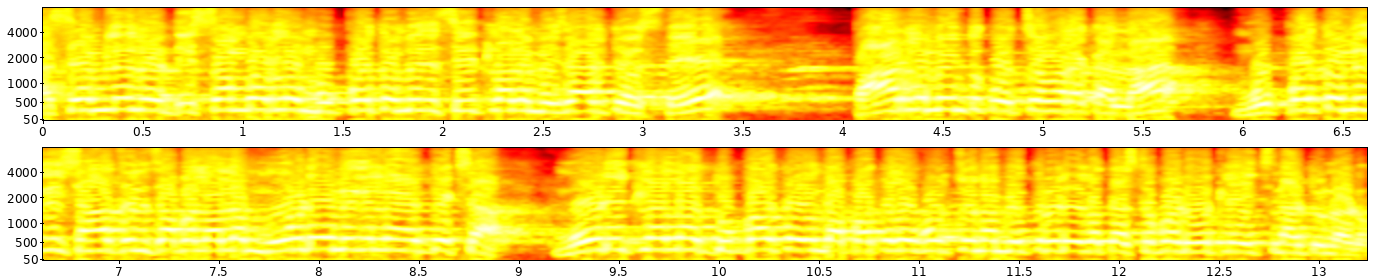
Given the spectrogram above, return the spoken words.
అసెంబ్లీలో డిసెంబర్లో ముప్పై తొమ్మిది సీట్ల మెజారిటీ వస్తే పార్లమెంటుకు వచ్చే వరకల్లా ముప్పై తొమ్మిది శాసనసభలలో మూడే మిగిలిన అధ్యక్ష. మూడిట్లలో దుబ్బాక ఉంది ఆ పక్కలో కూర్చున్న మిత్రుడు కష్టపడి ఓట్లే ఇచ్చినట్టున్నాడు.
